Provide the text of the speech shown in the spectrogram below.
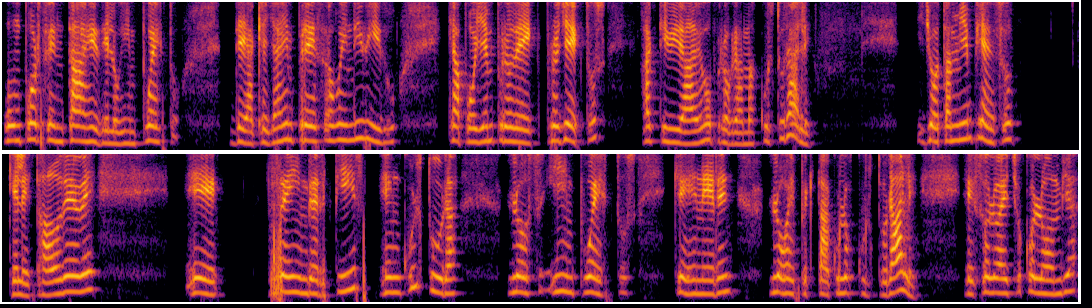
un porcentaje de los impuestos de aquellas empresas o individuos que apoyen proyectos, actividades o programas culturales. Y yo también pienso que el Estado debe eh, reinvertir en cultura los impuestos que generen los espectáculos culturales. Eso lo ha hecho Colombia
